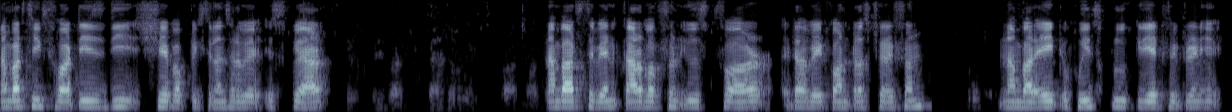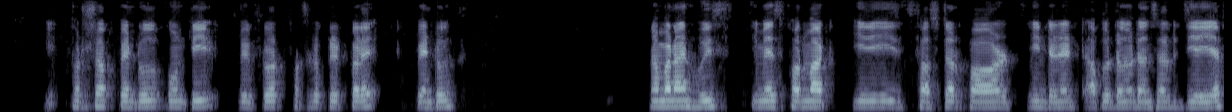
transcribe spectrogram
Number six, what is the shape of pixel? Answer হবে square. Number seven, curve option used for এটা হবে correction. Number eight, which tool create vector in Photoshop pen tool কোনটি vector Photoshop create করে tool. Number nine, which image format is faster for internet upload download answer GIF.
